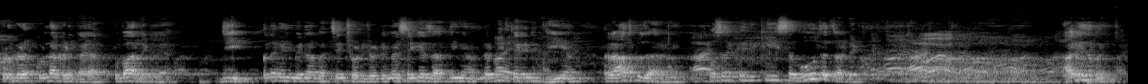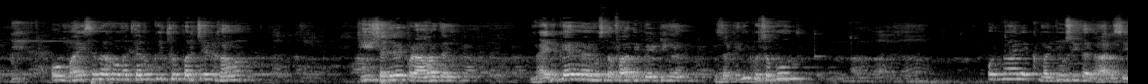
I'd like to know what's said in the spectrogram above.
खुला खड़काया तो बाहर निकलिया जी पता मेरे मेरे बच्चे छोटे छोटे मैं सही आज़ादी हाँ लड़की तेरे धी हाँ रात गुजारनी। उसने कहा कि सबूत है तेरे को आगे समझ? ओ माई सबको मैं तेन कितों परचे लिखाव की शजरे पढ़ावा तेन? मैं जो कह मैं मुस्तफ़ा की बेटी हाँ उसने कहीं कोई सबूत? और ना एक मजूसी का घर से।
